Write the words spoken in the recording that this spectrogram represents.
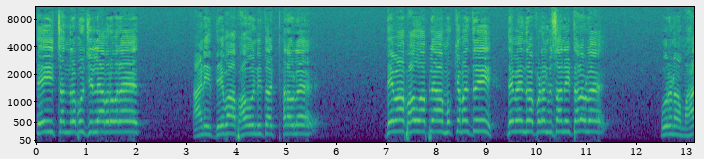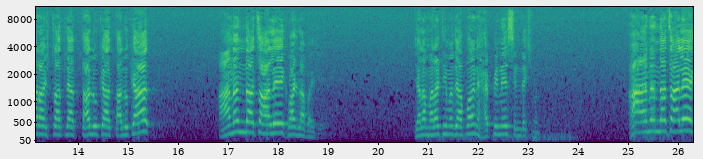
तेही चंद्रपूर जिल्ह्याबरोबर आहेत. आणि देवा भाऊंनी तर ठरवलंय. देवा भाऊ आपल्या मुख्यमंत्री देवेंद्र फडणवीसांनी ठरवलंय. पूर्ण महाराष्ट्रातल्या तालुक्यात तालुक्यात आनंदाचा आलेख वाढला पाहिजे. ज्याला मराठीमध्ये आपण हॅपीनेस इंडेक्स म्हणतो. हा आनंदाचा आलेख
